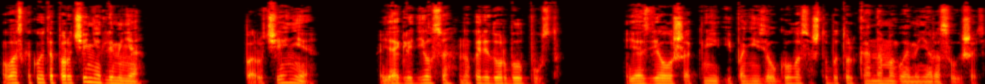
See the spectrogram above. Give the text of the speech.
у вас какое-то поручение для меня?» «Поручение?» Я огляделся, но коридор был пуст. Я сделал шаг к ней и понизил голос, чтобы только она могла меня расслышать.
